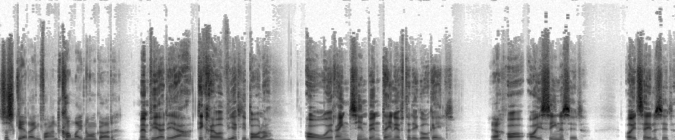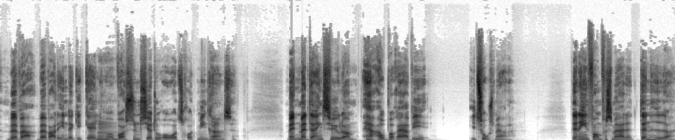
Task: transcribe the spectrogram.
så sker der ingen forandring. Der kommer ikke nogen at gøre det. Men Per, det, er, det kræver virkelig boller og øh, ringe til en ven dagen efter, det er gået galt. Ja. Og, og i scenesæt, og i talesæt, hvad var, hvad var det en, der gik galt mm. i går? Hvor synes jeg, du overtrådte min Ja. grænse? Men, men der er ingen tvivl om, her opererer vi i to smerter. Den ene form for smerte, den hedder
